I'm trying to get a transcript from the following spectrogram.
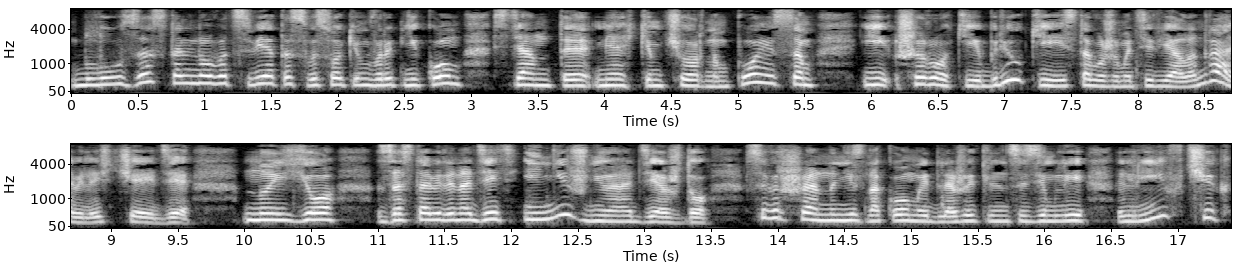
Блуза стального цвета с высоким воротником, стянутая мягким черным поясом, и широкие брюки из того же материала нравились Чеди, но ее заставили надеть и нижнюю одежду, совершенно незнакомый для жительницы земли лифчик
